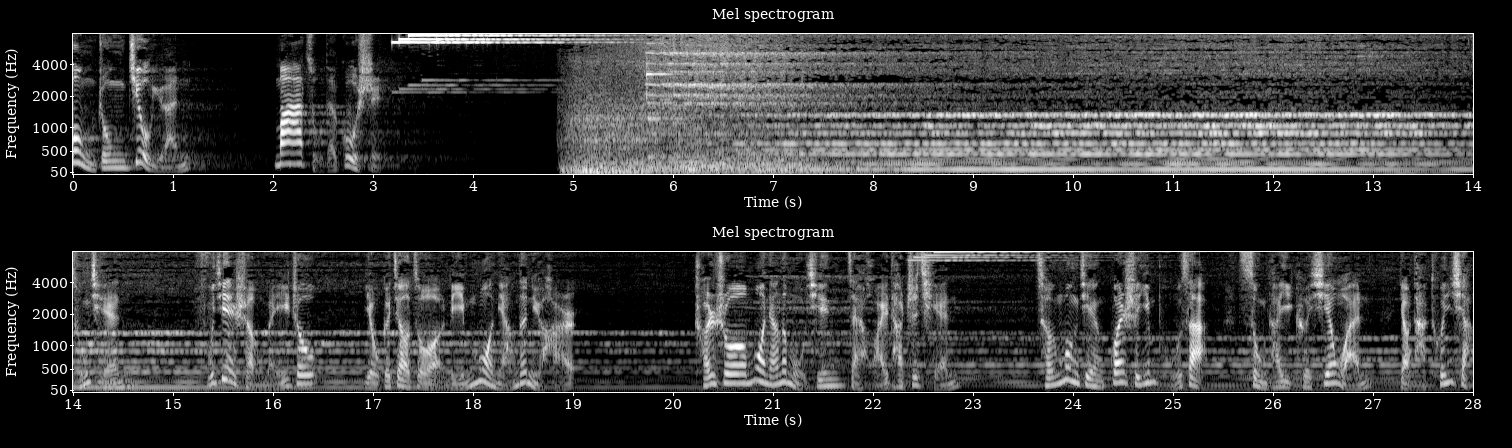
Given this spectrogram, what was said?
梦中救援，妈祖的故事。从前，福建省梅州有个叫做林默娘的女孩。传说默娘的母亲在怀她之前，曾梦见观世音菩萨送她一颗仙丸，要她吞下。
